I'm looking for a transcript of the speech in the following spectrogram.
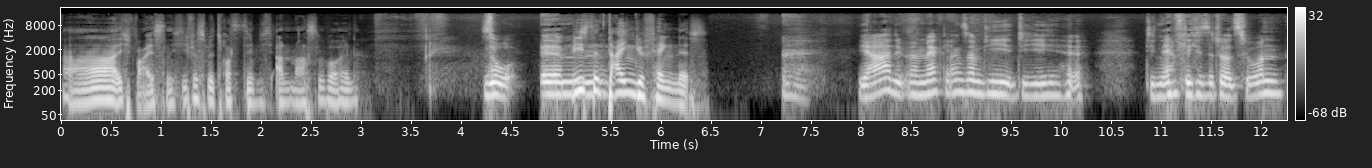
Ah, ich weiß nicht. Ich würde es mir trotzdem nicht anmaßen wollen. So. Ähm, Wie ist denn dein Gefängnis? Ja, die, man merkt langsam die, die, die nervliche Situation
